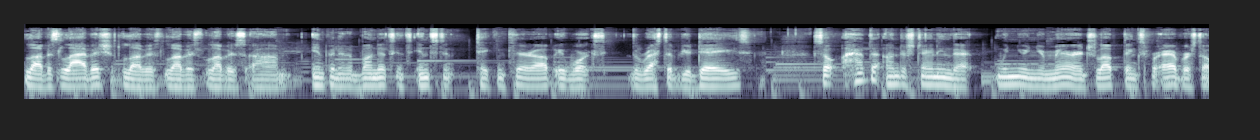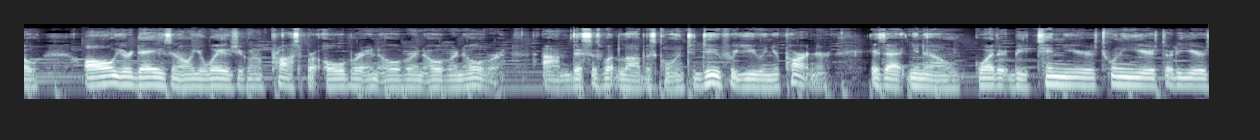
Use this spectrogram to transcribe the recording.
Love is lavish. Love is love is love is um, infinite abundance. It's instant taken care of. It works the rest of your days. So I have the understanding that when you're in your marriage, love thinks forever. So all your days and all your ways, you're going to prosper over and over and over and over. Um, this is what love is going to do for you and your partner. Is that you know whether it be 10 years, 20 years, 30 years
